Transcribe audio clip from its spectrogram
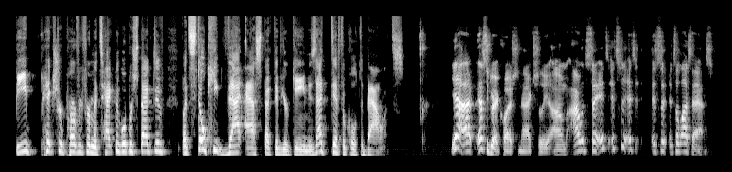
be picture perfect from a technical perspective, but still keep that aspect of your game? Is that difficult to balance? Yeah, that's a great question. Actually, um, I would say it's it's it's it's a, it's a lot to ask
